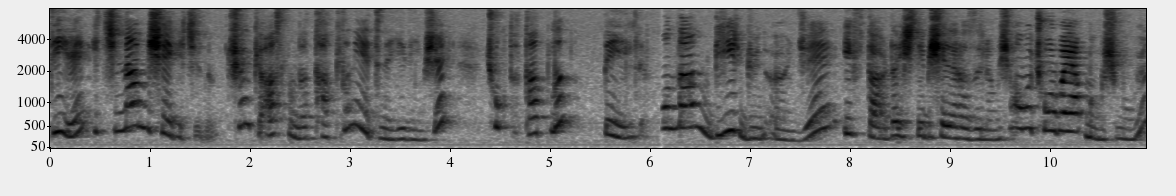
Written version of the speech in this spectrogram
diye içimden bir şey geçirdim. Çünkü aslında tatlı niyetine yediğim şey çok da tatlı değildi. Ondan bir gün önce iftarda işte bir şeyler hazırlamışım ama çorba yapmamışım o gün.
